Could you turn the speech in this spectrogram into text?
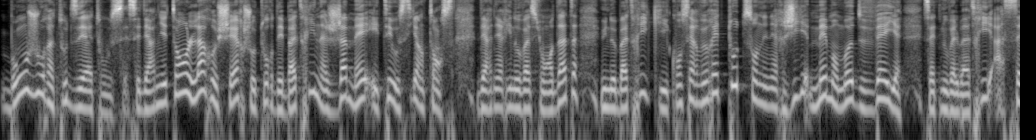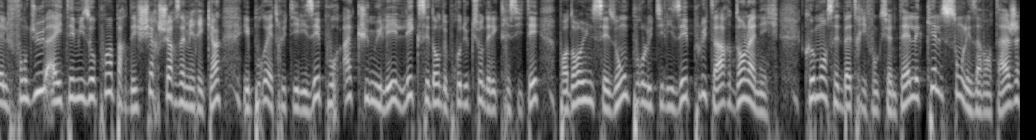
Bonjour à toutes et à tous. Ces derniers temps, la recherche autour des batteries n'a jamais été aussi intense. Dernière innovation en date, une batterie qui conserverait toute son énergie même en mode veille. Cette nouvelle batterie à sel fondu a été mise au point par des chercheurs américains et pourrait être utilisée pour accumuler l'excédent de production d'électricité pendant une saison pour l'utiliser plus tard dans l'année. Comment cette batterie fonctionne-t-elle? Quels sont les avantages?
